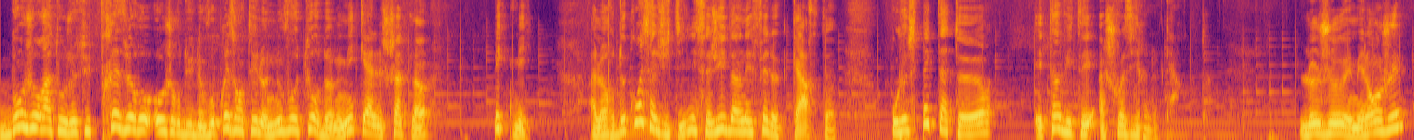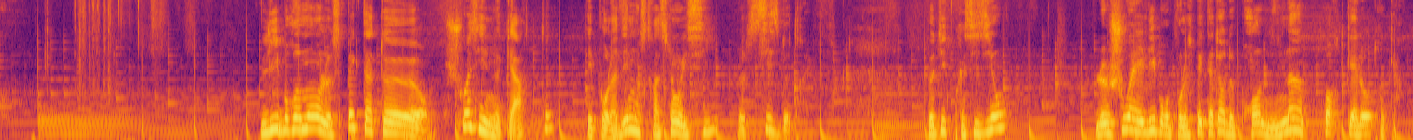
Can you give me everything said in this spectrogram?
Bonjour à tous, je suis très heureux aujourd'hui de vous présenter le nouveau tour de Michael Châtelain, Pick Me. Alors de quoi s'agit-il? Il s'agit d'un effet de carte où le spectateur est invité à choisir une carte. Le jeu est mélangé. Librement, le spectateur choisit une carte et pour la démonstration ici, le 6 de trèfle. Petite précision, le choix est libre pour le spectateur de prendre n'importe quelle autre carte.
